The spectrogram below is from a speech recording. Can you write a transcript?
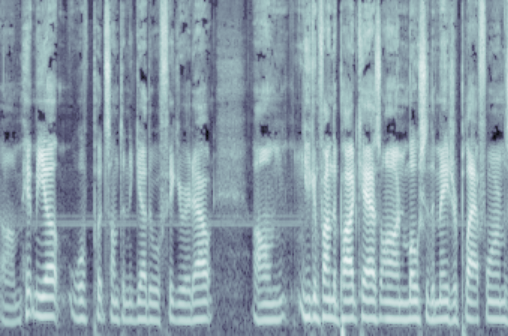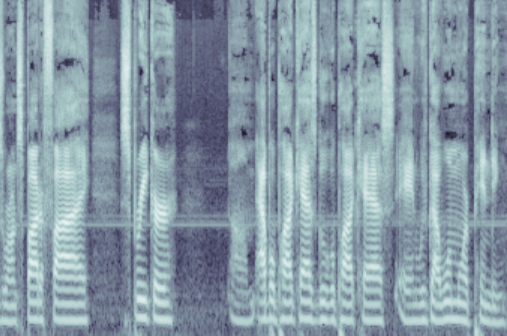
um, hit me up. We'll put something together. We'll figure it out. Um, you can find the podcast on most of the major platforms. We're on spotify spreaker um, Apple Podcasts, Google Podcasts, and we've got one more pending.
